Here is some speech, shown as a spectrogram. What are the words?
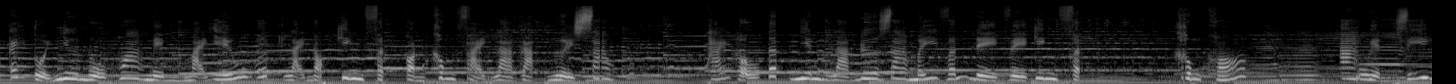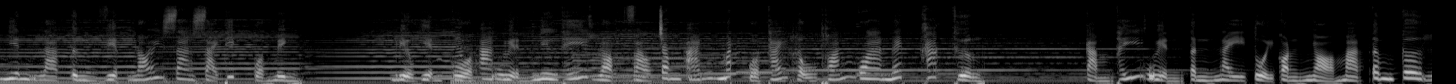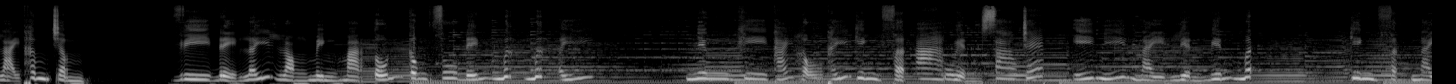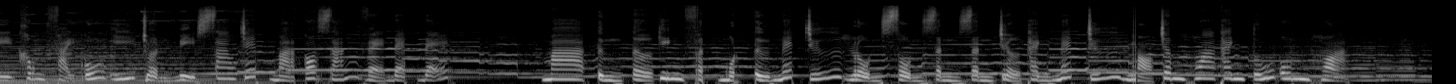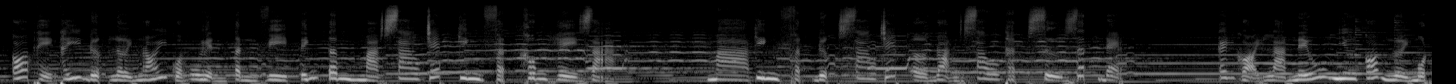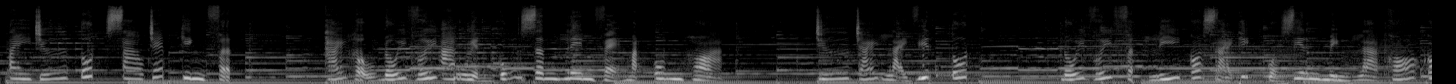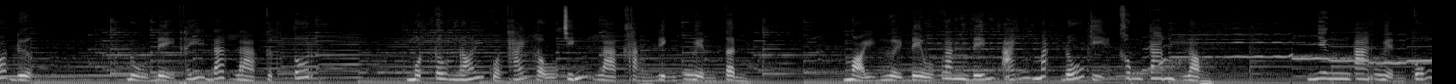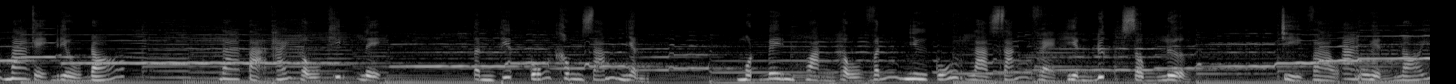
Cách tuổi như nổ hoa mềm mại yếu ớt lại đọc kinh Phật còn không phải là gạt người sao? Thái hậu tất nhiên là đưa ra mấy vấn đề về kinh Phật. Không khó. A huyền dĩ nhiên là từng việc nói ra giải thích của mình. Biểu hiện của A huyền như thế lọt vào trong ánh mắt của Thái hậu thoáng qua nét khác thường. Cảm thấy huyền tần này tuổi còn nhỏ mà tâm cơ lại thâm trầm. Vì để lấy lòng mình mà tốn công phu đến mức mức ấy. Nhưng khi Thái hậu thấy kinh Phật A huyền sao chép, Ý nghĩ này liền biến mất. Kinh Phật này không phải cố ý chuẩn bị sao chép mà có sáng vẻ đẹp đẽ. Mà từng tờ kinh Phật một từ nét chữ lộn xộn dần dần trở thành nét chữ nhỏ châm hoa thanh tú ôn hòa. Có thể thấy được lời nói của huyền tần vì tính tâm mà sao chép kinh Phật không hề giả. Mà kinh Phật được sao chép ở đoạn sau thật sự rất đẹp. Cách gọi là nếu như có người một tay chữ tốt sao chép kinh Phật. Thái hậu đối với A huyền cũng dâng lên vẻ mặt ôn hòa. Chứ trái lại viết tốt. Đối với Phật lý có giải thích của riêng mình là khó có được. Đủ để thấy đã là cực tốt. Một câu nói của Thái hậu chính là khẳng định huyền tần. Mọi người đều quăng đến ánh mắt đố kỵ không cam lòng. Nhưng A huyện cũng ma kể điều đó. Đa tạ Thái hậu khích lệ. Tần thiếp cũng không dám nhận. Một bên hoàng hậu vẫn như cũ là sáng vẻ hiền đức rộng lượng. Chỉ vào A huyện nói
